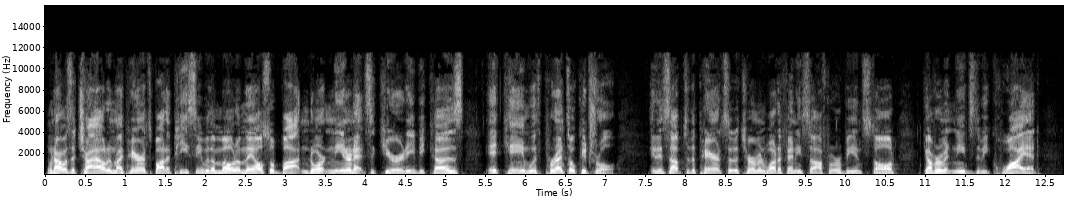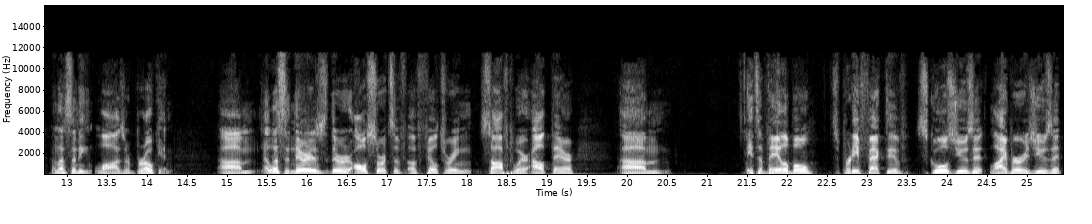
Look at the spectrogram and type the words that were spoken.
When I was a child and my parents bought a PC with a modem, they also bought Norton Internet Security because it came with parental control. It is up to the parents to determine what, if any, software will be installed. Government needs to be quiet unless any laws are broken. Um, listen, there is there are all sorts of, of filtering software out there. Um, it's available. It's pretty effective. Schools use it. Libraries use it.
